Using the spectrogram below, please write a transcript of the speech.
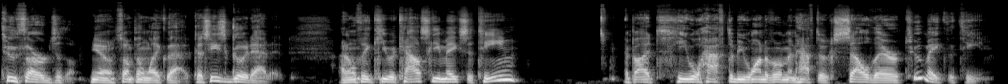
two thirds of them, you know, something like that, because he's good at it. I don't think Kwiatkoski makes a team, but he will have to be one of them and have to excel there to make the team.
